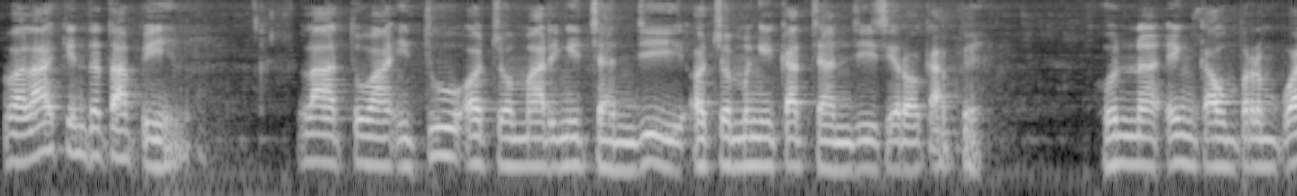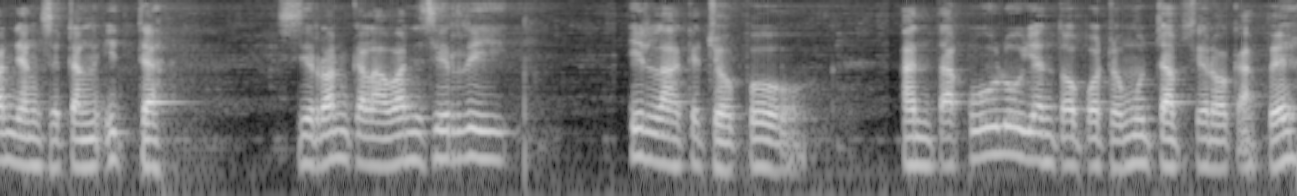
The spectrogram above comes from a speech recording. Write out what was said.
walakin tetapi la tua itu ojo maringi janji, ojo mengikat janji sira kabeh. Hunna ing kaum perempuan yang sedang iddah siron kelawan sirri illa kejopo antakulu yang to padha ngucap sira kabeh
